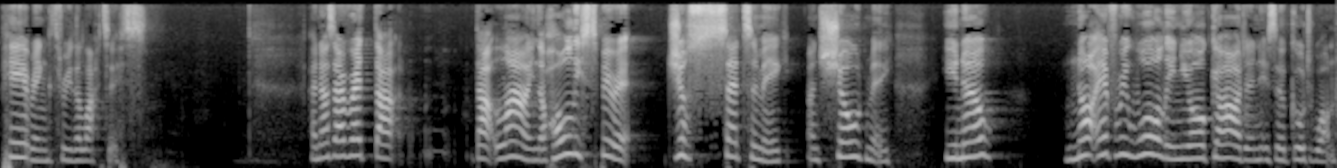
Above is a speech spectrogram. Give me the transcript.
peering through the lattice. And as I read that that line the Holy Spirit just said to me and showed me you know, not every wall in your garden is a good one.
